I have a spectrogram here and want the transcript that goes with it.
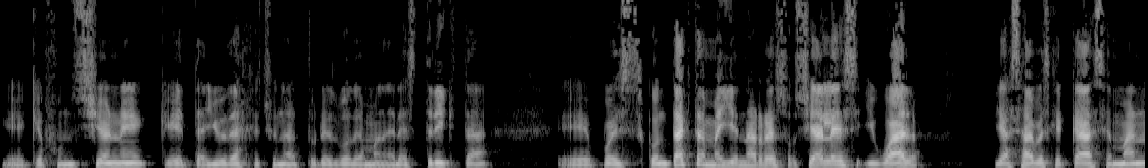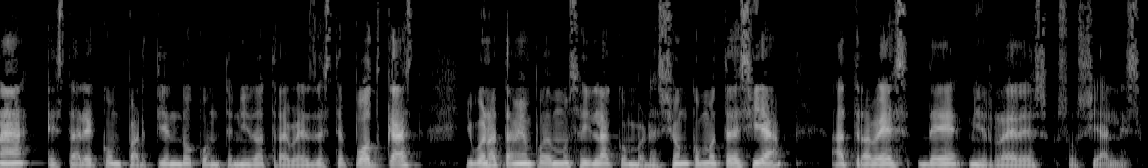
eh, que funcione, que te ayude a gestionar tu riesgo de manera estricta, eh, pues contáctame ahí en las redes sociales. Igual, ya sabes que cada semana estaré compartiendo contenido a través de este podcast. Y bueno, también podemos seguir la conversación, como te decía, a través de mis redes sociales.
